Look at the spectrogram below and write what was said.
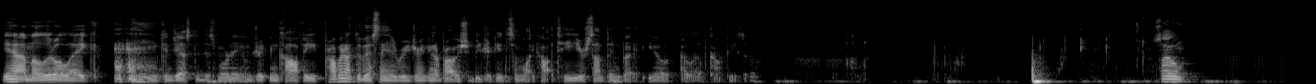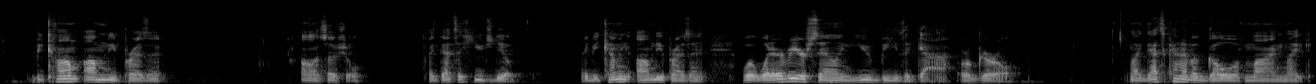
yeah, I'm a little like congested this morning. I'm drinking coffee. Probably not the best thing to be drinking. I probably should be drinking some like hot tea or something, but you know, I love coffee, so. So, become omnipresent on social. Like that's a huge deal. Like becoming omnipresent. Whatever you're selling, you be the guy or girl. Like that's kind of a goal of mine. Like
